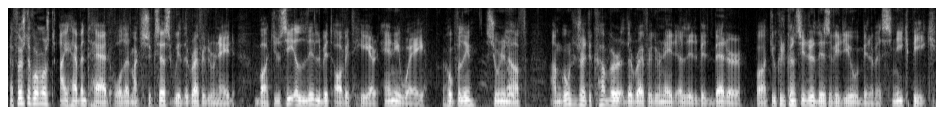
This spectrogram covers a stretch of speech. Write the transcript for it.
Now, first and foremost, I haven't had all that much success with the rifle grenade, but you'll see a little bit of it here anyway. Hopefully, soon enough, I'm going to try to cover the rifle grenade a little bit better, but you could consider this video a bit of a sneak peek.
